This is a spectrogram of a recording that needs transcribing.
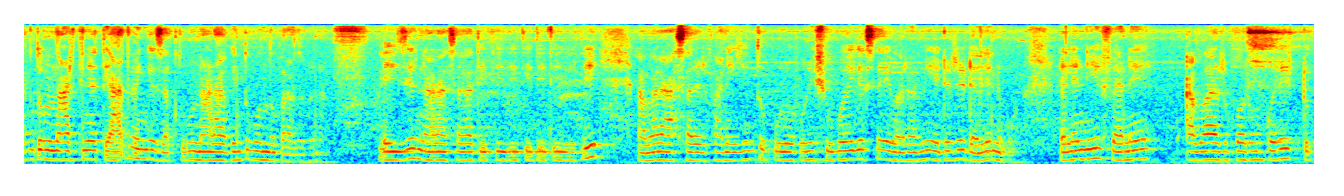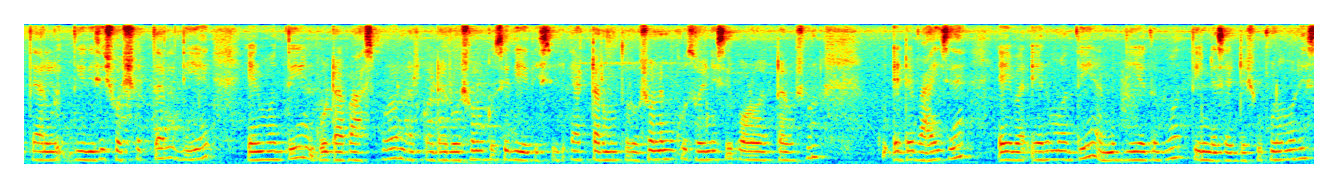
একদম নাড়তে নাড়তে হাত ভেঙে যাক, তবু নাড়া কিন্তু বন্ধ করা যাবে না। এই যে নাড়া ছাড়া দিতে দিতে দিতে দিতে আমার আচারের পানি কিন্তু পুরোপুরি শুকিয়ে গেছে। এবার আমি এটারে ঢেলে নেব। ঢেলে নিয়ে ফ্যানে আবার গরম করে একটু তেল দিয়ে দিছি সর্ষের তেল দিয়ে। এর মধ্যে গোটা পাঁচফোড়ন আর কয়টা রসুন কুচি দিয়ে দিছি। একটার মতো রসুন আমি কুচোই নিছি, বড় একটা রসুন। এটা বাইজে এইবার এর মধ্যেই আমি দিয়ে দেবো তিনটে চারটে শুকনো মরিচ।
